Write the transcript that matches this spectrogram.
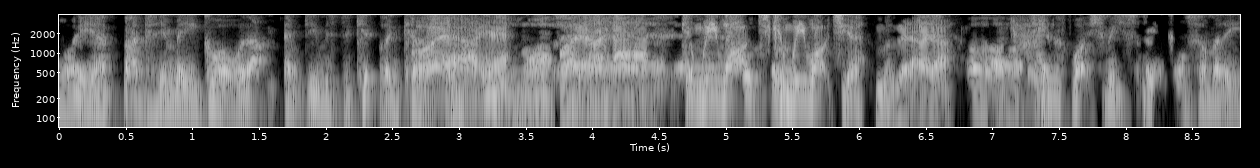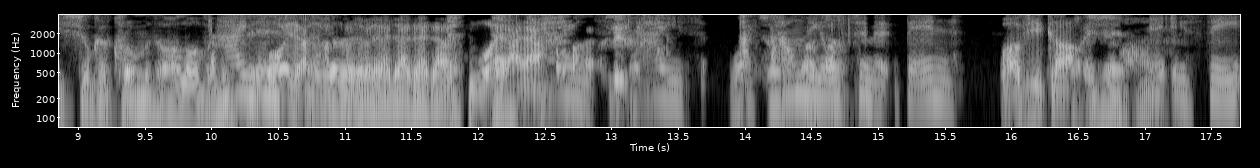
Oh yeah, Bugsy me go with that empty Mr. Kipling can. Oh, can we watch? Can we watch you? Oh, Guys. watch me sprinkle some of these sugar crumbs all over my Guys. face. Oh, guys, guys, I found the ultimate bin. What have you got? What is it? It is the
